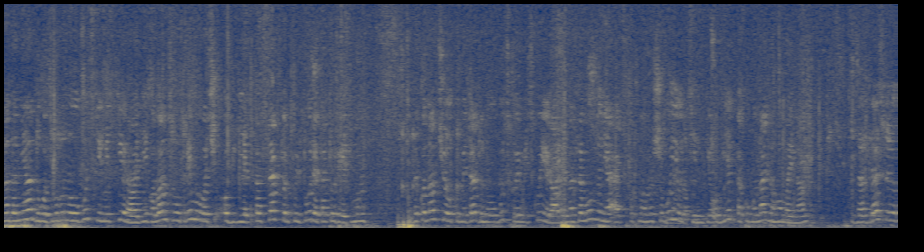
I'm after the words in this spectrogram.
надання дозволу Новобузькій міській раді балансоутримувач об'єкта сектор культури та туризму виконавчого комітету Новобузької міської ради на замовлення експортно-грошової оцінки об'єкта комунального майна за адресою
